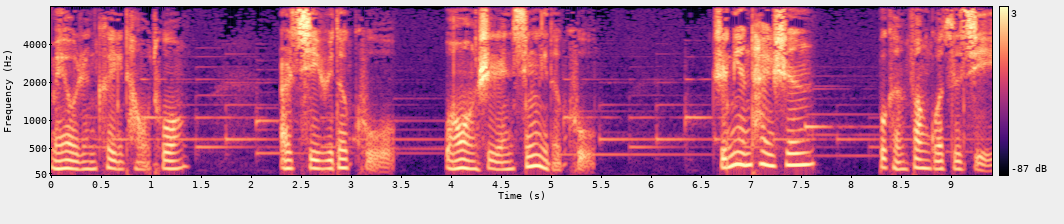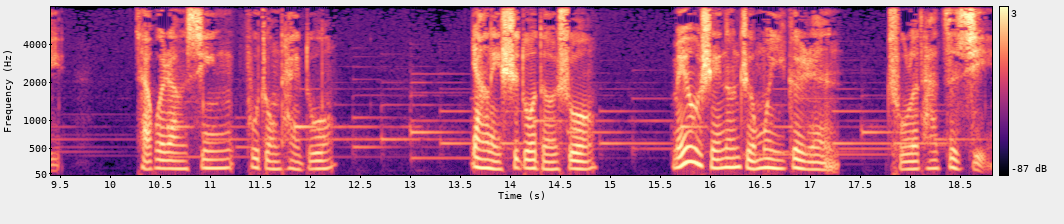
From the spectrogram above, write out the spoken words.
没有人可以逃脱，而其余的苦，往往是人心里的苦。执念太深，不肯放过自己，才会让心负重太多。亚里士多德说：“没有谁能折磨一个人，除了他自己。”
